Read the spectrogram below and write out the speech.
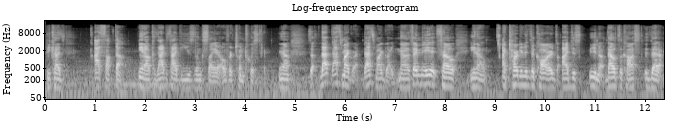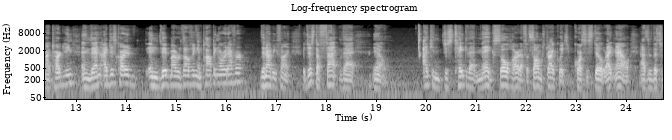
because I fucked up, you know, because I decided to use Link Slayer over Twin Twister, you know. So that that's my gripe. That's my gripe. Now, if they made it so, you know, I targeted the cards. I just, you know, that was the cost that my targeting, and then I discarded and did my resolving and popping or whatever. Then I'd be fine. But just the fact that, you know, I can just take that neg so hard off a Solemn Strike, which of course is still right now, as of this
